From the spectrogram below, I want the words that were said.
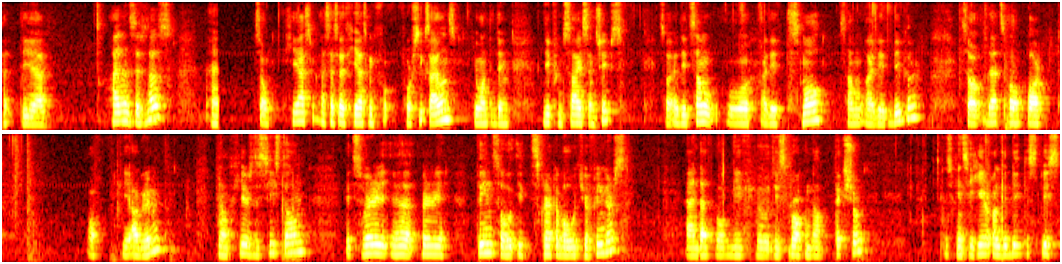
at the uh, islands themselves. And so he asked, as I said, he asked me for, for six islands. He wanted them different size and shapes. So I did some, uh, I did small, some I did bigger. So that's all part of the agreement. Now here's the sea stone. It's very, uh, very thin, so it's crackable with your fingers. And that will give you this broken up texture. As you can see here on the biggest piece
